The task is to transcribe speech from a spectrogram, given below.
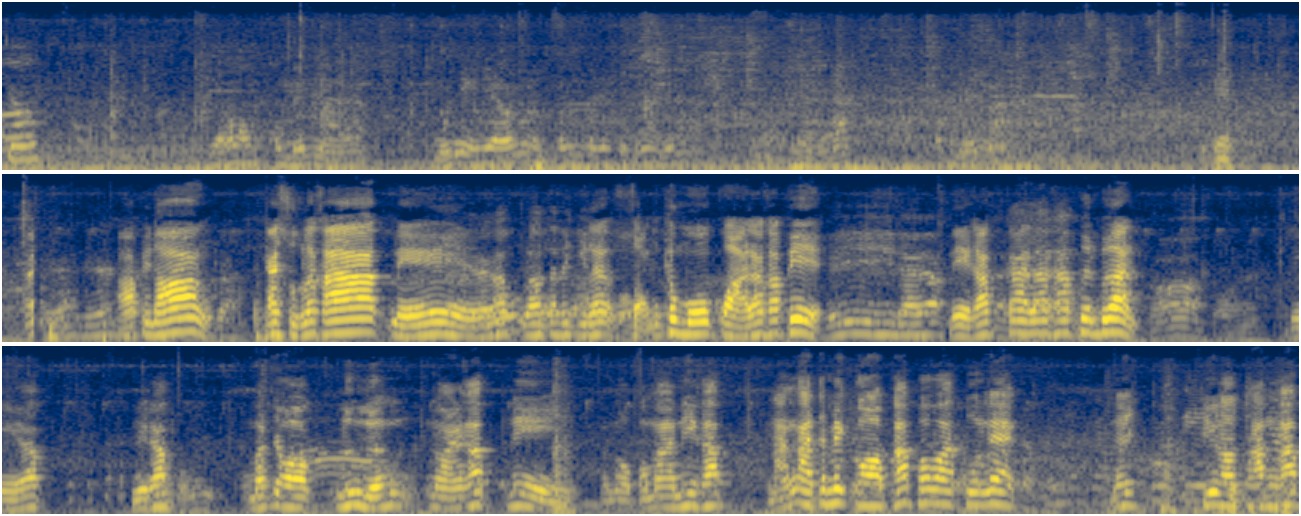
เดี๋ยว เราคอมเมนต์มาหมุนอย่างเดียวมันมันจะสุกง่ายนะคอมเมนต์มาโอเคอ่าพี่น้องใกล้สุกแล้วครับนี่นะครับเราจะได้กินแล้วสองชั่วโมงกว่าแล้วครับพี่นี่ได้แล้วนี่ครับใกล้แล้วครับเพื่อนอ๋อๆนี่ครับนี่ครับ มันจะออกเหลืองๆหน่อยนะครับ นี่มันออกประมาณนี้ครับ หนังอาจจะไม่กรอบครับ เพราะว่าตัวแรกในที่เราทำครับ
